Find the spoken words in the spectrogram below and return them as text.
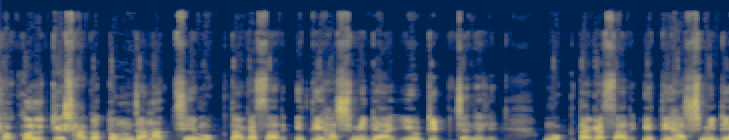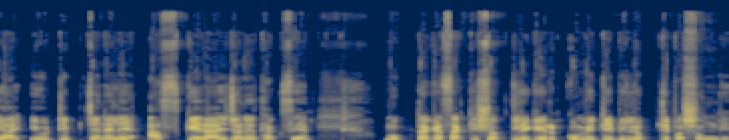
সকলকে স্বাগতম জানাচ্ছি মুক্তাগাছার ইতিহাস মিডিয়া ইউটিউব চ্যানেলে। মুক্তাগাছার ইতিহাস মিডিয়া ইউটিউব চ্যানেলে আজকের আয়োজনে থাকছে মুক্তাগাছা কৃষক লীগের কমিটি বিলুপ্তি প্রসঙ্গে।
